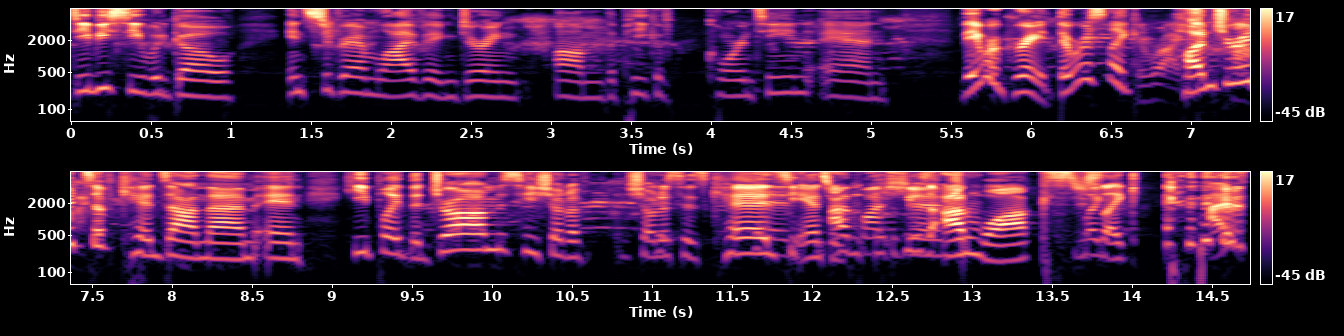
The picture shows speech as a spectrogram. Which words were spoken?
DBC would go Instagram living during um, the peak of quarantine, and they were great. There was like hundreds of kids on them, and he played the drums. He showed up, showed us his kids. He answered On- questions. He was on walks, just Like, like, I,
